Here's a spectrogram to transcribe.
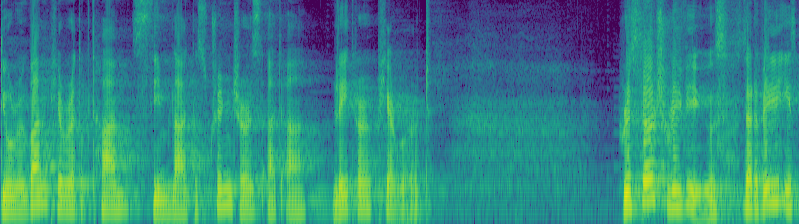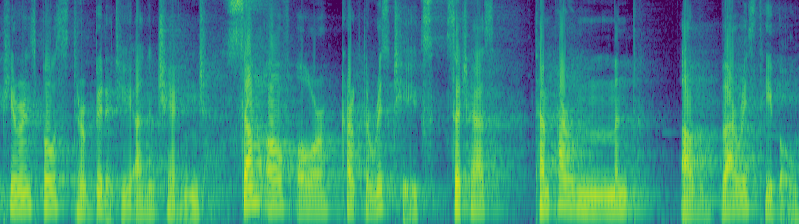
during one period of time seem like strangers at a later period. Research reveals that we experience both stability and change. Some of our characteristics, such as temperament, are very stable.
